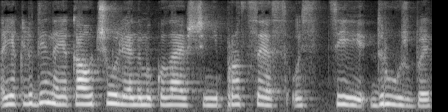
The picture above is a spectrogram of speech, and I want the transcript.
як людина, яка очолює на Миколаївщині процес ось цієї дружби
